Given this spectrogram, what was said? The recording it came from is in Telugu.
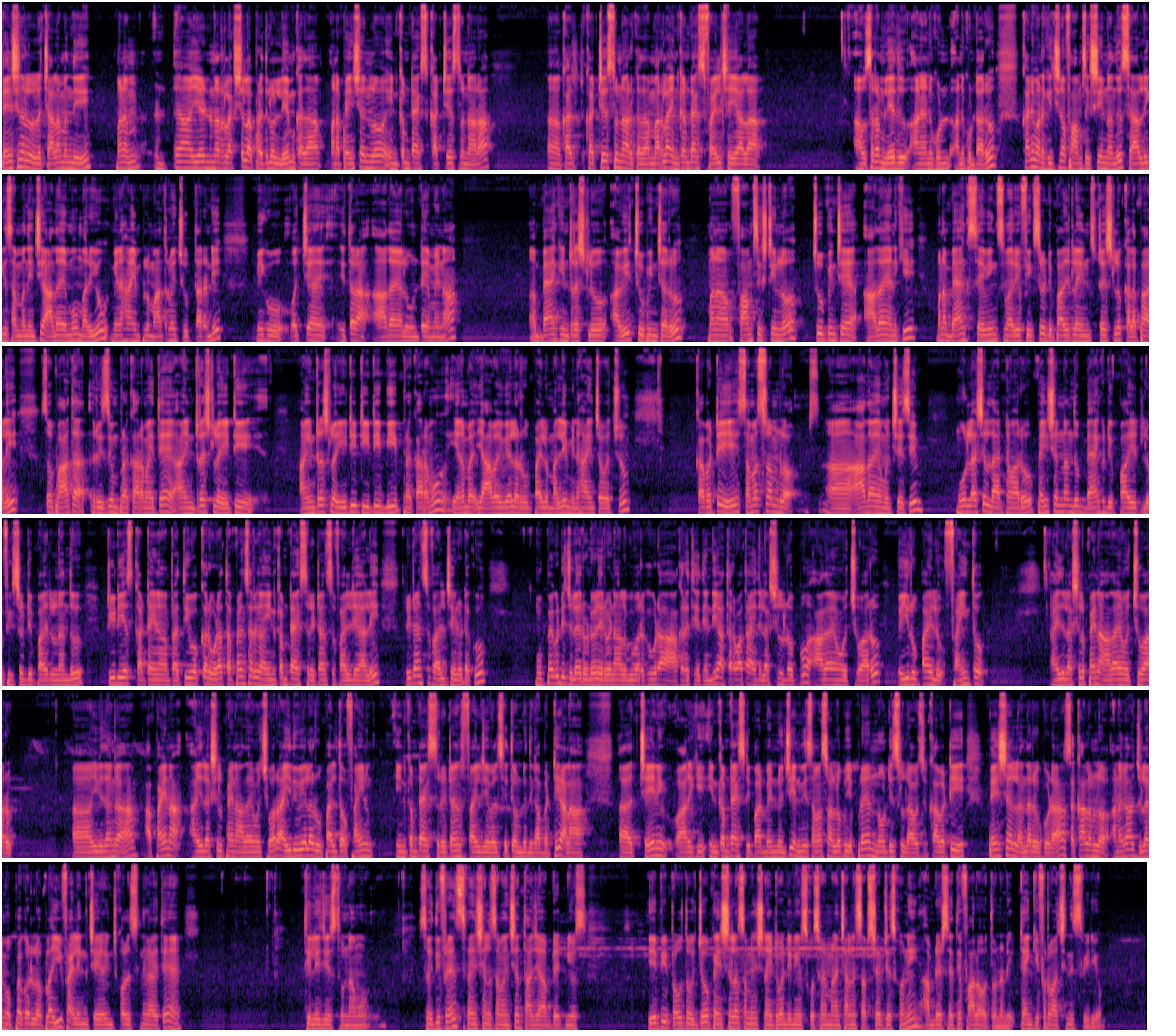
పెన్షనర్లలో చాలామంది మనం ఏడున్నర లక్షల పరిధిలో లేము కదా. మన పెన్షన్లో ఇన్కమ్ ట్యాక్స్ కట్ చేస్తున్నారా? కట్ చేస్తున్నారు కదా. మరలా ఇన్కమ్ ట్యాక్స్ ఫైల్ చేయాలా? అవసరం లేదు అని అనుకు అనుకుంటారు. కానీ మనకి ఇచ్చిన ఫామ్ సిక్స్టీన్ నందు శాలరీకి సంబంధించి ఆదాయము మరియు మినహాయింపులు మాత్రమే చూపుతారండి. మీకు వచ్చే ఇతర ఆదాయాలు ఉంటే ఏమైనా బ్యాంక్ ఇంట్రెస్ట్లు అవి చూపించరు. మన ఫామ్ సిక్స్టీన్లో చూపించే ఆదాయానికి మన బ్యాంక్ సేవింగ్స్ మరియు ఫిక్స్డ్ డిపాజిట్ల ఇంట్రెస్ట్లు కలపాలి. సో పాత రిజ్యూమ్ ప్రకారం అయితే ఆ ఇంట్రెస్ట్లో ఎయిటీ ఆ ఇంట్రెస్ట్లో ఎయిటీ టీటీబీ ప్రకారము ఎనభై యాభై వేల రూపాయలు మళ్ళీ మినహాయించవచ్చు. కాబట్టి సంవత్సరంలో ఆదాయం వచ్చేసి మూడు లక్షలు దాటిన వారు పెన్షన్ నందు బ్యాంక్ డిపాజిట్లు ఫిక్స్డ్ డిపాజిట్ల నందు టీడీఎస్ కట్ అయిన ప్రతి ఒక్కరు కూడా తప్పనిసరిగా ఇన్కమ్ ట్యాక్స్ రిటర్న్స్ ఫైల్ చేయాలి. రిటర్న్స్ ఫైల్ చేయటకు ముప్పై ఒకటి జూలై రెండు వేల ఇరవై నాలుగు వరకు కూడా ఆఖరి తేదీ అండి. ఆ తర్వాత ఐదు లక్షల లోపు ఆదాయం వచ్చేవారు. వెయ్యి రూపాయలు ఫైన్తో ఐదు లక్షల పైన ఆదాయం వచ్చేవారు. ఈ విధంగా ఆ పైన ఐదు లక్షల పైన ఆదాయం వచ్చేవారు. ఐదు వేల రూపాయలతో fine income tax returns file చేయవలసి అయితే ఉంటుంది కాబట్టి అలా చేయని వారికి ఇన్కమ్ ట్యాక్స్ డిపార్ట్మెంట్ నుంచి ఎనిమిది సంవత్సరాల లోపు ఎప్పుడైనా నోటీసులు రావచ్చు. కాబట్టి పెన్షనర్లు అందరూ కూడా సకాలంలో అనగా జూలై ముప్పై ఒకటి లోపల ఈ ఫైలింగ్ చేయించుకోవాల్సిందిగా అయితే తెలియజేస్తున్నాము. సో ఇది ఫ్రెండ్స్ పెన్షన్లకు సంబంధించిన తాజా అప్డేట్ న్యూస్. ఏపీ ప్రభుత్వ ఉద్యోగ పెన్షన్లకు సంబంధించిన ఎటువంటి న్యూస్ కోసం మన ఛానల్ని సబ్స్క్రైబ్ చేసుకొని అప్డేట్స్ అయితే follow అవుతుండండి. Thank you for watching this video.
